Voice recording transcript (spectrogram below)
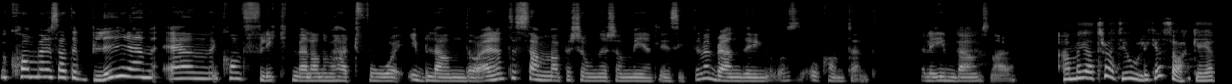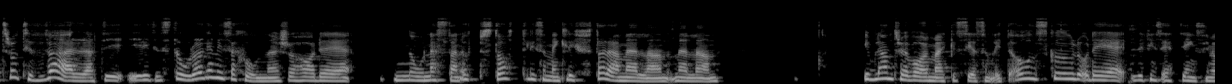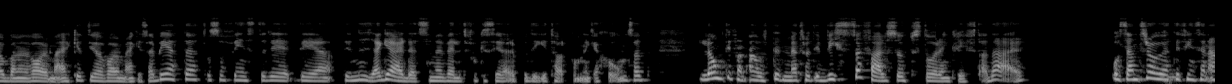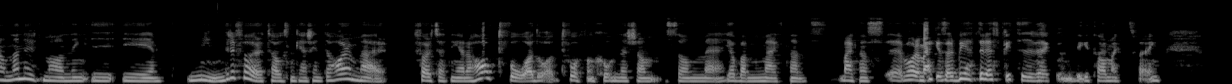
Hur kommer det sig att det blir en, en konflikt mellan de här två ibland då? Är det inte samma personer som egentligen sitter med branding och, och content? Eller inbound snarare? Ja, men jag tror att det är olika saker. Jag tror tyvärr att i, i riktigt stora organisationer så har det nog nästan uppstått liksom en klyfta där mellan, mellan Ibland tror jag varumärket ses som lite old school och det, är, det finns ett gäng som jobbar med varumärket och gör varumärkesarbetet och så finns det det, det det, nya gardet som är väldigt fokuserade på digital kommunikation. Så att, långt ifrån alltid, men jag tror att i vissa fall så uppstår en klyfta där. Och sen tror jag att det finns en annan utmaning i, i mindre företag som kanske inte har de här förutsättningarna att ha två, då, två funktioner som, som eh, jobbar med marknads, marknads, eh, varumärkesarbete respektive digital marknadsföring.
